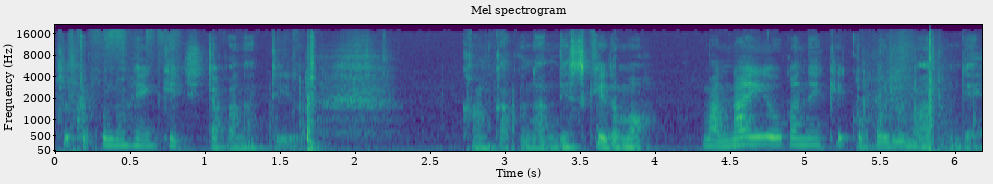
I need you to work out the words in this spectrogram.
ちょっとこの辺ケチったかなっていう感覚なんですけどもまあ内容がね結構ボリュームあるんで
